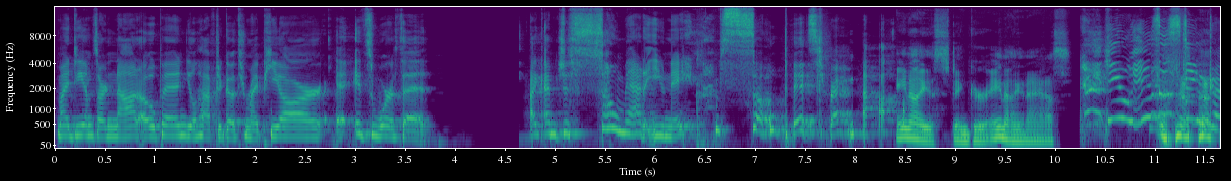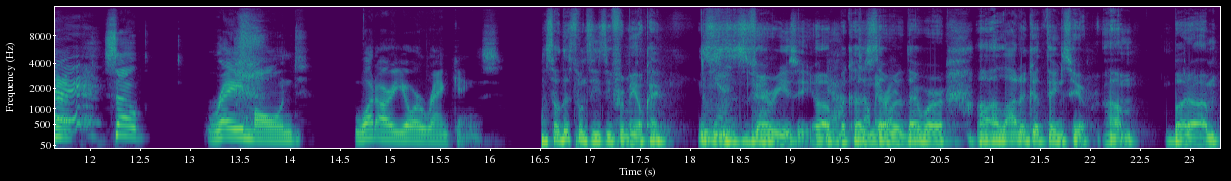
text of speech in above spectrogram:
My DMs are not open. You'll have to go through my PR. It's worth it. I- I'm just so mad at you, Nate. I'm so pissed right now. Ain't I a stinker? Ain't I an ass? You is a stinker. So, Raymond, what are your rankings? so this one's easy for me. Okay, this Yeah. is very easy uh, Yeah, because there Ray. were there were uh, a lot of good things here. Um, but um,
